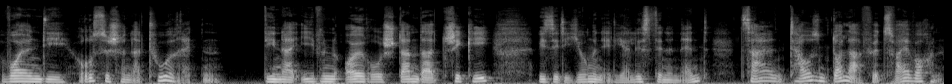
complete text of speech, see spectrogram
wollen die russische Natur retten. Die naiven Euro-Standard-Chicki, wie sie die jungen Idealistinnen nennt, zahlen 1000 Dollar für zwei Wochen.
